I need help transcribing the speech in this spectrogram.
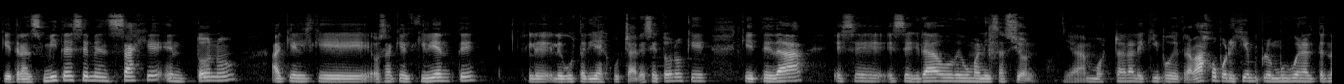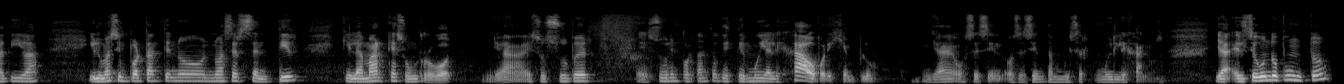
que transmita ese mensaje en tono a que el que, o sea, que el cliente le, gustaría escuchar, ese tono que, te da ese, ese grado de humanización. ¿ya? Mostrar al equipo de trabajo, por ejemplo, es muy buena alternativa. Y lo más importante, no, no hacer sentir que la marca es un robot. ¿ya? Eso es súper súper importante que esté muy alejado, por ejemplo. ¿Ya? O, se, sientan muy, muy lejanos. ¿ya? El segundo punto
